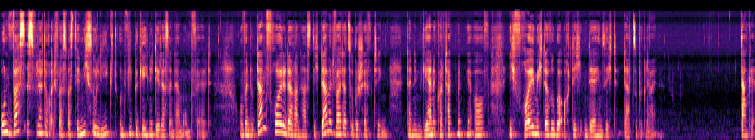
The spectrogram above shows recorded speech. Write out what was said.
und was ist vielleicht auch etwas, was dir nicht so liegt und wie begegnet dir das in deinem Umfeld. Und wenn du dann Freude daran hast, dich damit weiter zu beschäftigen, dann nimm gerne Kontakt mit mir auf. Ich freue mich darüber, auch dich in der Hinsicht da zu begleiten. Danke.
